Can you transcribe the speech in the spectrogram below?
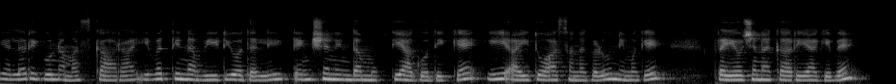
ಎಲ್ಲರಿಗೂ ನಮಸ್ಕಾರ. ಇವತ್ತಿನ ವಿಡಿಯೋದಲ್ಲಿ ಟೆನ್ಷನಿಂದ ಮುಕ್ತಿಯಾಗೋದಕ್ಕೆ ಈ ಐದು ಆಸನಗಳು ನಿಮಗೆ ಪ್ರಯೋಜನಕಾರಿಯಾಗಿವೆ.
